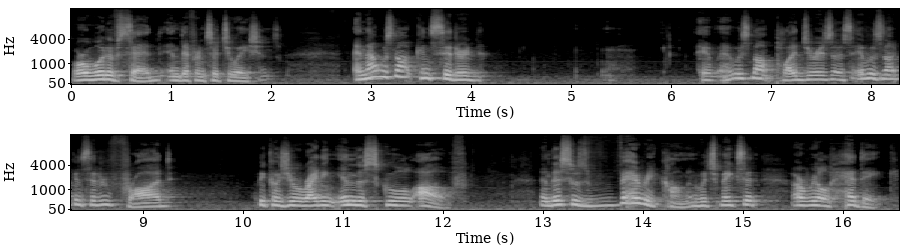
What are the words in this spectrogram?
or would have said in different situations. And that was not considered, it, it was not plagiarism, it was not considered fraud because you're writing in the school of. And this was very common, which makes it a real headache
